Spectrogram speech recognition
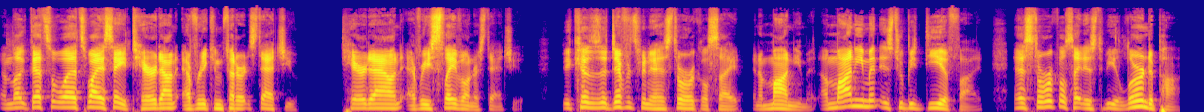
And like that's why that's why I say tear down every Confederate statue, tear down every slave owner statue, because there's a difference between a historical site and a monument. A monument is to be deified. A historical site is to be learned upon.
